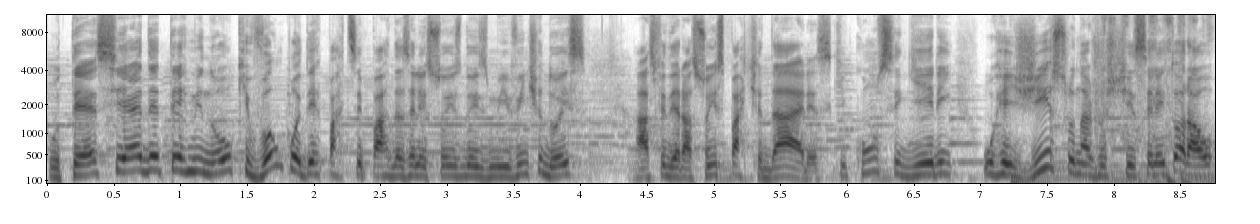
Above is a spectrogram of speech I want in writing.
O TSE determinou que vão poder participar das eleições 2022 as federações partidárias que conseguirem o registro na Justiça Eleitoral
